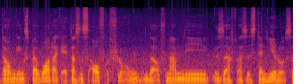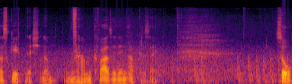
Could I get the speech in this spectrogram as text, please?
Darum ging es bei Watergate. Das ist aufgeflogen und daraufhin haben die gesagt, was ist denn hier los? Das geht nicht. Ne? Und haben quasi den abgesägt. So.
